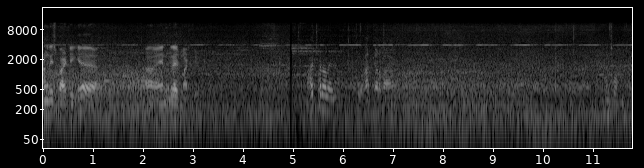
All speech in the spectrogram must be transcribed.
ಕಾಂಗ್ರೆಸ್ ಪಾರ್ಟಿಗೆ ಎನ್ಕರೇಜ್ ಮಾಡ್ತೀವಿ. وحط أربعة انت واحد.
